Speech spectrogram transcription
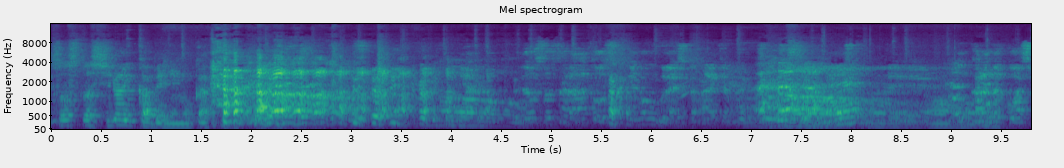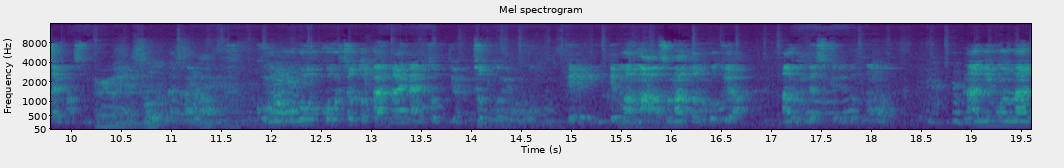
そうすると白い壁に向かって。でもそしたらあと酒飲むぐらいしかないじゃないですかで体壊しちゃいますもんね、そうだからこの方向をちょっと考えないとっていうのをちょっとね思っていてまあまあその後の動きはあるんですけれども何もない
